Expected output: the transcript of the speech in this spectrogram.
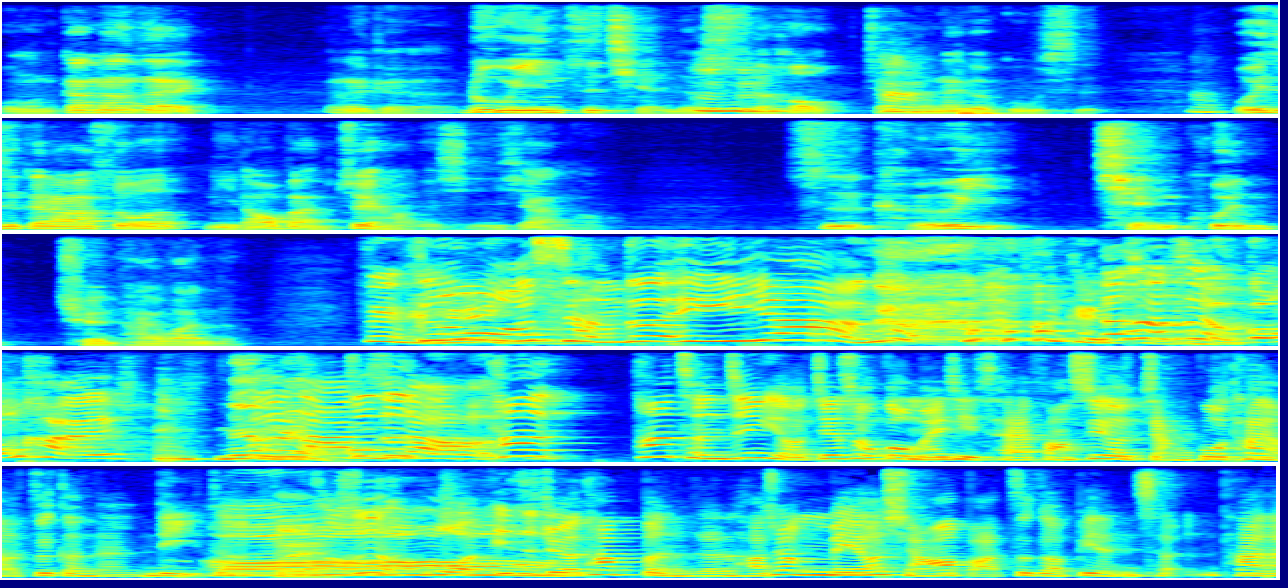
我们刚刚在那个录音之前的时候讲的那个故事。我一直跟他说，你老板最好的形象哦，是可以乾坤全台湾的。这跟我想的一样，但他是有公开，没有没有，就是他他曾经有接受过媒体采访，是有讲过他有这个能力的。可是我一直觉得他本人好像没有想要把这个变成他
